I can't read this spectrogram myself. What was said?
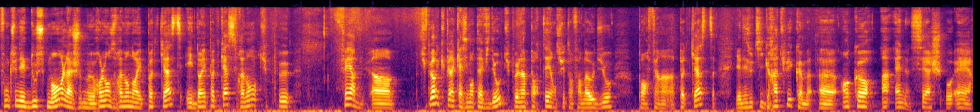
fonctionné doucement. Là, je me relance vraiment dans les podcasts. Et dans les podcasts, vraiment, tu peux faire un. Tu peux récupérer quasiment ta vidéo, tu peux l'importer ensuite en format audio pour en faire un, podcast. Il y a des outils gratuits comme euh, encore anchor.fm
